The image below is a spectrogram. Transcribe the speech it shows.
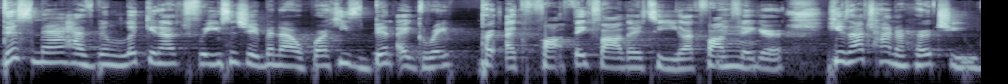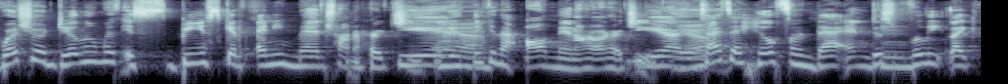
this man has been looking out for you since you've been at work. He's been a great, per- like fa- fake father to you, like father hmm. figure. He's not trying to hurt you. What you're dealing with is being scared of any man trying to hurt you. And you're thinking that all men are going to hurt you. Yeah, yeah. So I had to heal from that and just hmm. really like,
